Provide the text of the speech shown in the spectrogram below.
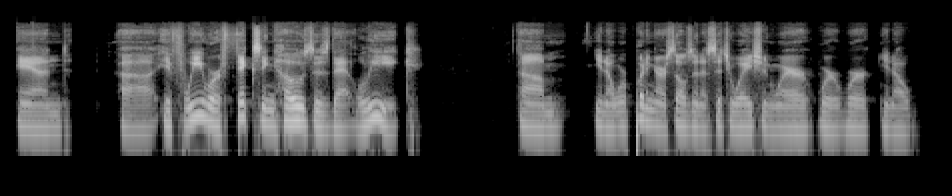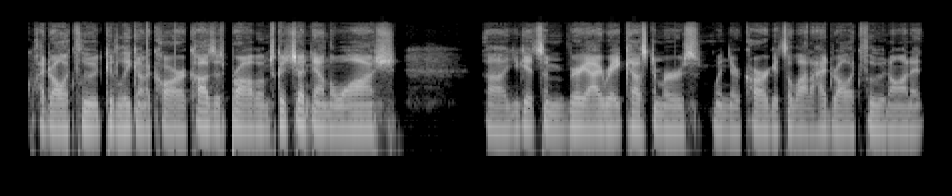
And uh, if we were fixing hoses that leak um, you know we're putting ourselves in a situation where we're we're you know hydraulic fluid could leak on a car causes problems could shut down the wash uh, you get some very irate customers when their car gets a lot of hydraulic fluid on it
